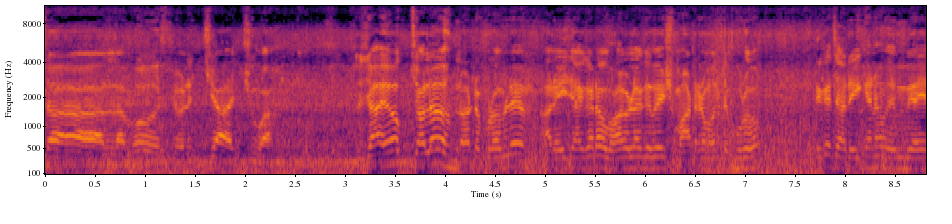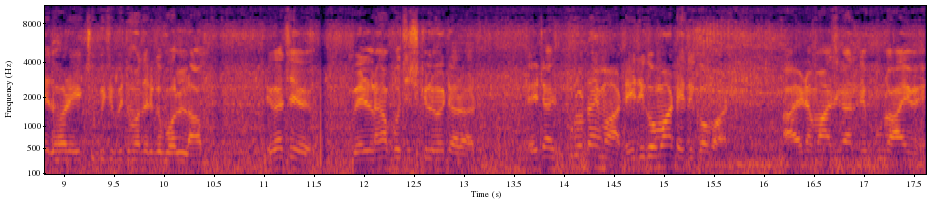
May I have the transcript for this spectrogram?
সালা বস বলে চা চুয়া যাই হোক, চলো নট এ প্রবলেম আর এই জায়গাটাও ভালো লাগে বেশ, মাঠের মধ্যে পুরো। ঠিক আছে, আর এইখানেও এমবিআই ধরে, চুপি চুপি তোমাদেরকে বললাম। ঠিক আছে, বেলডাঙ্গা পঁচিশ কিলোমিটার, আর এটা পুরোটাই মাঠ, এদিকেও মাঠ এদিকেও মাঠ। আর এটা মাঝখান দিয়ে পুরো হাইওয়ে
